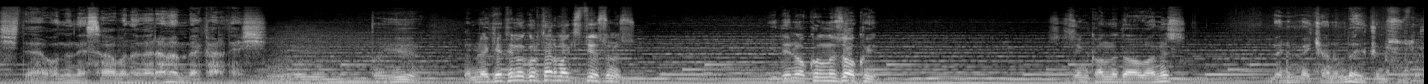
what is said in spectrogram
işte onun hesabını veremem be kardeş. Dayı. Memleketimi kurtarmak istiyorsunuz. Gidin okulunuzu okuyun. Sizin kanlı davanız benim mekanımda hükümsüzdür.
